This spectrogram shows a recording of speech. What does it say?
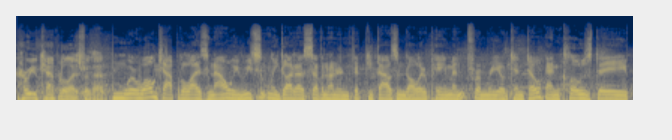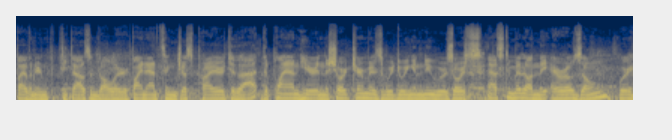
How are you capitalized for that? We're well capitalized now. We recently got a $750,000 payment from Rio Tinto and closed a $550,000 financing just prior to that. The plan here in the short term is we're doing a new resource estimate on the Arrow Zone. We're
